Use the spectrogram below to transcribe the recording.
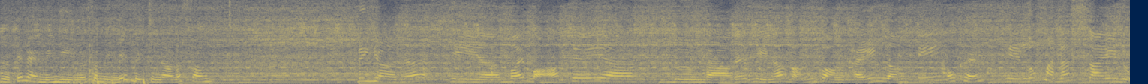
rồi cái này mình nhìn là sao mình biết được chừng nào nó xong Bây giờ đó thì à, mới bỏ cái à, đường vào đấy thì nó vẫn còn thấy lấm tí. ok Thì lúc mà nó xay đủ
